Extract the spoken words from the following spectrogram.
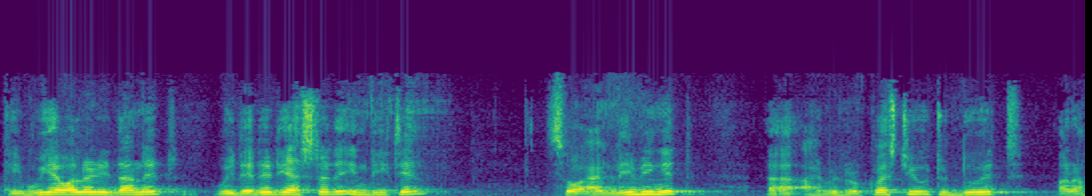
okay, we have already done it. We did it yesterday in detail. So I'm leaving it. Uh, I will request you to do it on a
